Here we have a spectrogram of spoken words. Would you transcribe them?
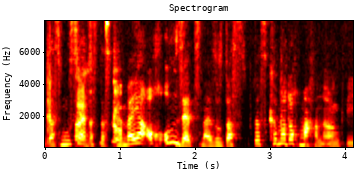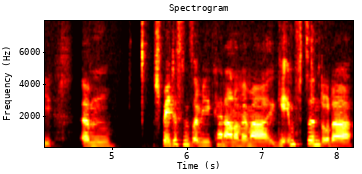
das muss ja, das, das können wir ja auch umsetzen. Also das, das können wir doch machen irgendwie. Ähm, spätestens irgendwie, keine Ahnung, wenn wir geimpft sind oder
